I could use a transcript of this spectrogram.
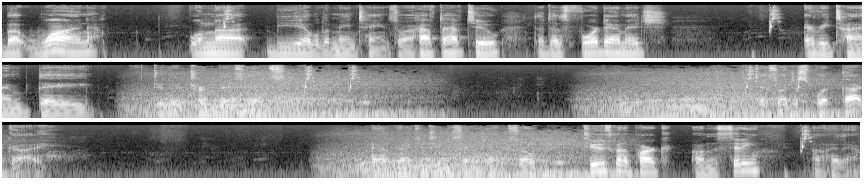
but one will not be able to maintain. So I have to have two that does four damage every time they do their turn-based hits. Okay, so I just split that guy. And I'm going to continue sending him. So two's going to park on the city. Oh, here they are.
